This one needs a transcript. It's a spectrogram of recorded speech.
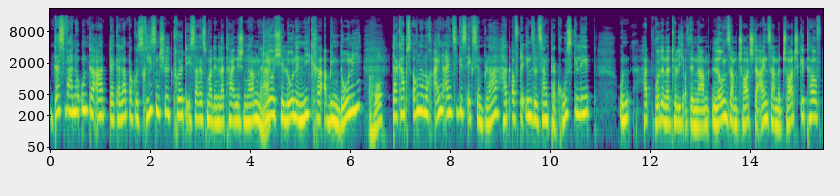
Das war eine Unterart der Galapagos-Riesenschildkröte, ich sage jetzt mal den lateinischen Namen, ja. Geochelone nigra abingdoni. Oho. Da gab es auch nur noch ein einziges Exemplar, hat auf der Insel Santa Cruz gelebt und hat, wurde natürlich auf den Namen Lonesome George, der einsame George, getauft,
